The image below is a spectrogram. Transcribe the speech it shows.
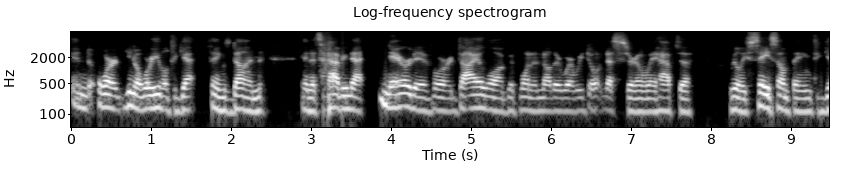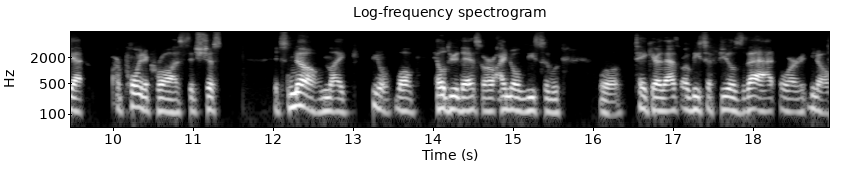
and or you know we're able to get things done, and it's having that narrative or dialogue with one another where we don't necessarily have to really say something to get our point across. It's just it's known, like you know, well he'll do this, or I know Lisa will take care of that or lisa feels that or you know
